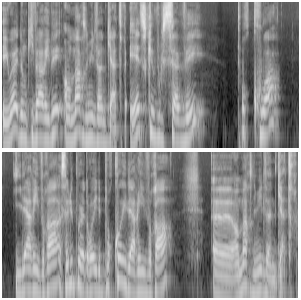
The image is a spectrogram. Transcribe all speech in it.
Et ouais, donc il va arriver en mars 2024. Et est-ce que vous savez pourquoi il arrivera Salut pour la droïde. Pourquoi il arrivera euh, en mars 2024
